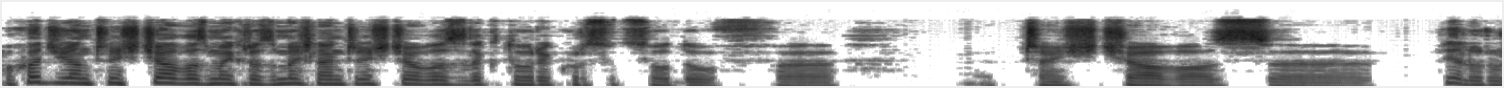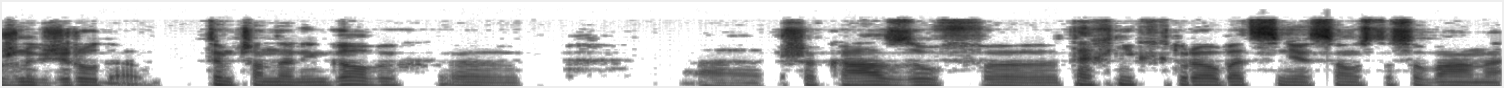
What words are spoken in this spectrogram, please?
pochodzi on częściowo z moich rozmyślań, częściowo z lektury kursu cudów, e, częściowo z e, wielu różnych źródeł, w tym channelingowych, e, przekazów, technik, które obecnie są stosowane.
